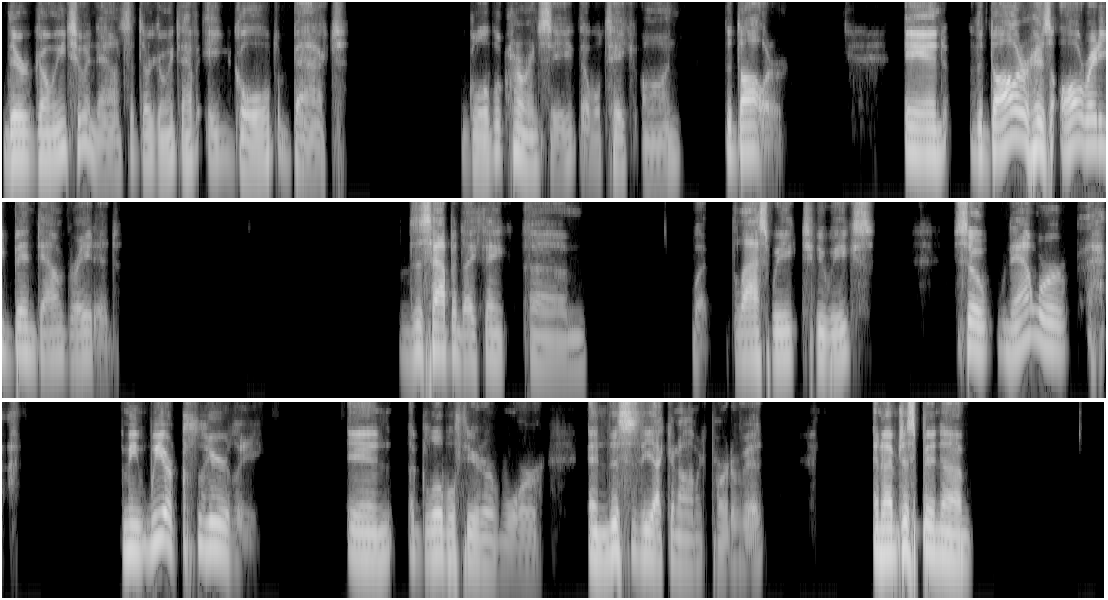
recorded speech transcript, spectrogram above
They're going to announce that they're going to have a gold backed global currency that will take on the dollar. And the dollar has already been downgraded. This happened, I think, um, what the last week, two weeks. So now we're, I mean, we are clearly in a global theater of war, and this is the economic part of it. And I've just been, um,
